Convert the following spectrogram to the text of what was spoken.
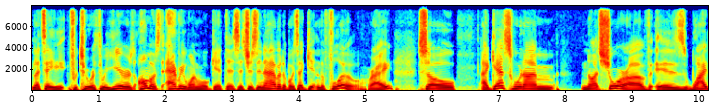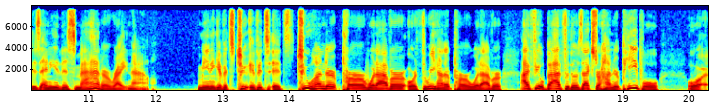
let's say for two or three years, almost everyone will get this. It's just inevitable. It's like getting the flu, right? So I guess what I'm not sure of is why does any of this matter right now? Meaning if it's two if it's it's 200 per whatever or 300 per whatever, I feel bad for those extra 100 people or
